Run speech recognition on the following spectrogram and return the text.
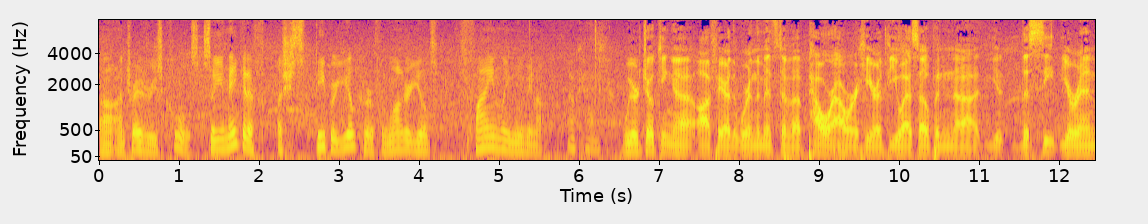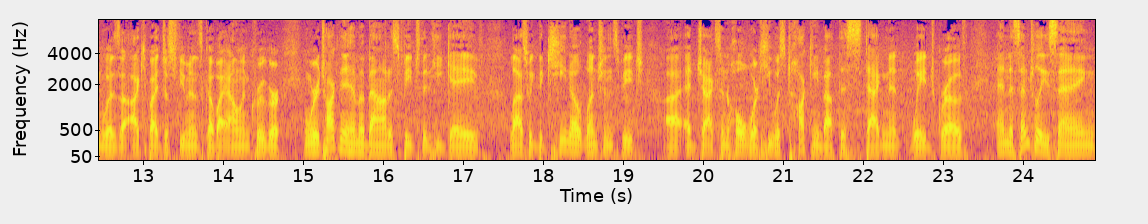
uh, on Treasuries cools. So you may get a, f- a steeper yield curve for longer yields finally moving up. Okay. We were joking uh, off air that we're in the midst of a power hour here at the U.S. Open. Uh, you, the seat you're in was uh, occupied just a few minutes ago by Alan Krueger, and we were talking to him about a speech that he gave last week, the keynote luncheon speech uh, at Jackson Hole, where he was talking about this stagnant wage growth and essentially saying.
